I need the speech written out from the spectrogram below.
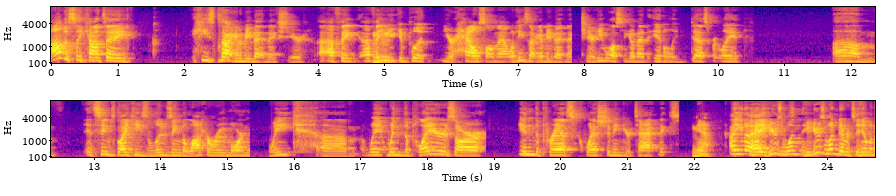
Obviously, Conte, he's not going to be back next year. I think I think Mhm. you can put your house on that one. He's not going to be back next year. He wants to go back to Italy desperately. Um, it seems like he's losing the locker room more and more week. Um, when when the players are in the press questioning your tactics, Yeah. uh, you know, hey, here's one here's one difference to him and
